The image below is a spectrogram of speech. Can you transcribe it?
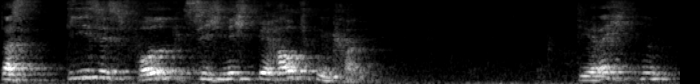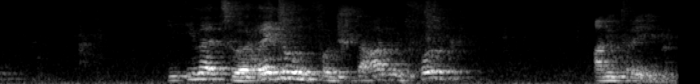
Dass dieses Volk sich nicht behaupten kann. Die Rechten, die immer zur Rettung von Staat und Volk antreten,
